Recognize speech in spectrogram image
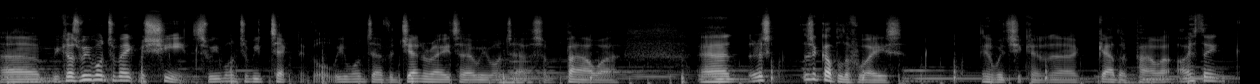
Uh, because we want to make machines. We want to be technical. We want to have a generator. We want to have some power. And there's there's a couple of ways in which you can uh, gather power. I think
